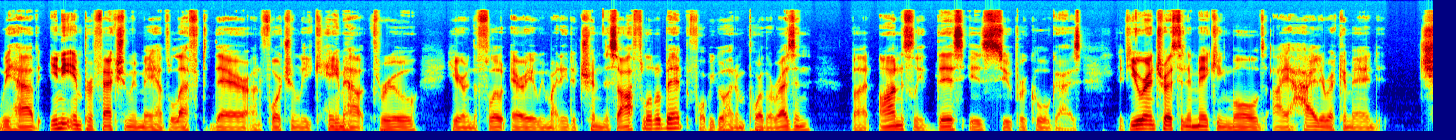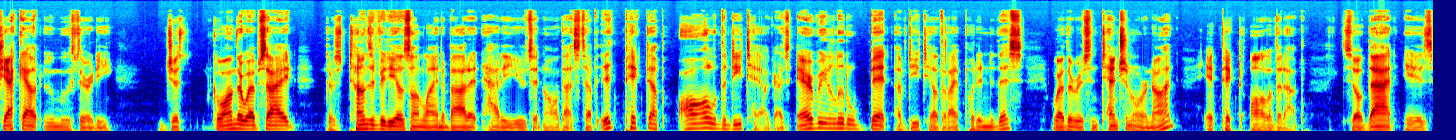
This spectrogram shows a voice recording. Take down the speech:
We have any imperfection we may have left there, unfortunately, came out through here in the float area. We might need to trim this off a little bit before we go ahead and pour the resin. But honestly, this is super cool, guys. If you are interested in making molds, I highly recommend check out Oomoo30. Just go on their website, there's tons of videos online about it, how to use it, and all that stuff. It picked up all of the detail, guys. Every little bit of detail that I put into this, whether it's intentional or not, it picked all of it up. So that is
